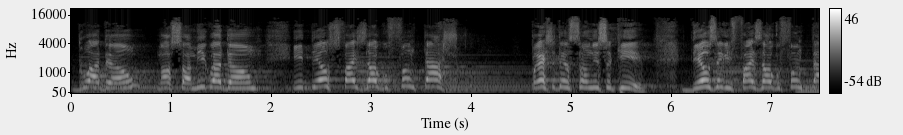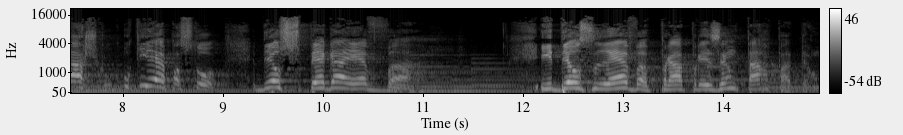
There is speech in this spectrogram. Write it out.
do Adão, nosso amigo Adão, e Deus faz algo fantástico. Preste atenção nisso aqui. Deus ele faz algo fantástico. O que é, pastor? Deus pega Eva e Deus leva para apresentar para Adão.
